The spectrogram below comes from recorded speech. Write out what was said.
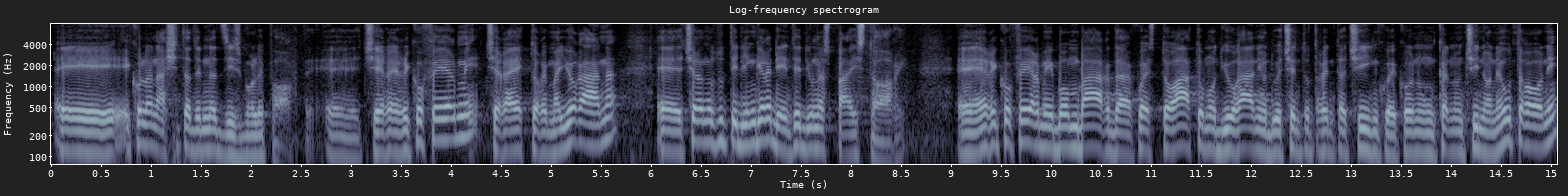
e, e con la nascita del nazismo alle porte. Eh, c'era Enrico Fermi, c'era Ettore Majorana, eh, c'erano tutti gli ingredienti di una spy story. Eh, Enrico Fermi bombarda questo atomo di uranio 235 con un cannoncino a neutroni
